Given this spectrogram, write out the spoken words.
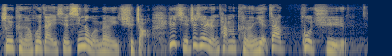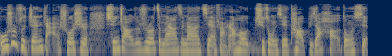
所以可能会在一些新的文本里去找，因为其实这些人他们可能也在过去。无数次挣扎，说是寻找，就是说怎么样怎么样的解法，然后去总结一套比较好的东西。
